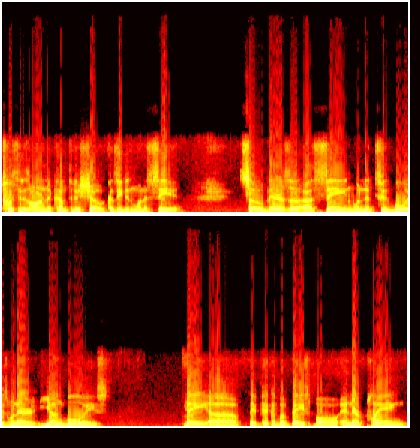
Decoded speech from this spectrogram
twisted his arm to come to the show because he didn't want to see it. So there's a, a scene when the two boys, when they're young boys, they uh, they pick up a baseball and they're playing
